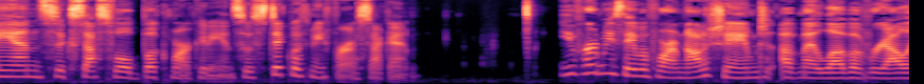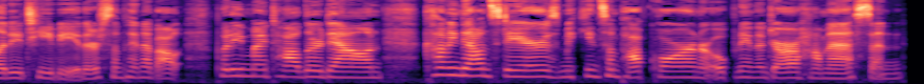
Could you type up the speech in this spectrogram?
and successful book marketing. So stick with me for a second. You've heard me say before, I'm not ashamed of my love of reality TV. There's something about putting my toddler down, coming downstairs, making some popcorn or opening a jar of hummus and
